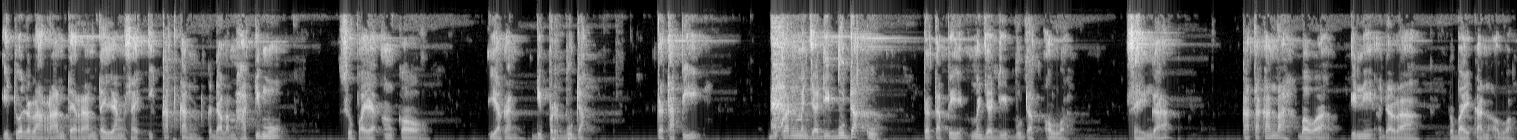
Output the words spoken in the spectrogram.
Itu adalah rantai-rantai yang saya ikatkan ke dalam hatimu supaya engkau ya kan diperbudak. Tetapi bukan menjadi budakku tetapi menjadi budak Allah. Sehingga katakanlah bahwa ini adalah kebaikan Allah.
